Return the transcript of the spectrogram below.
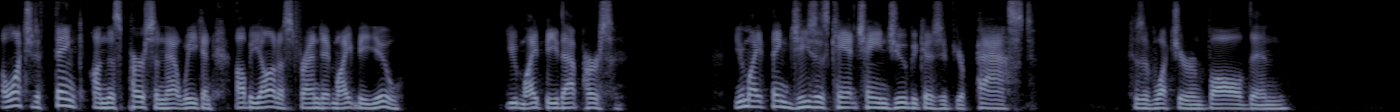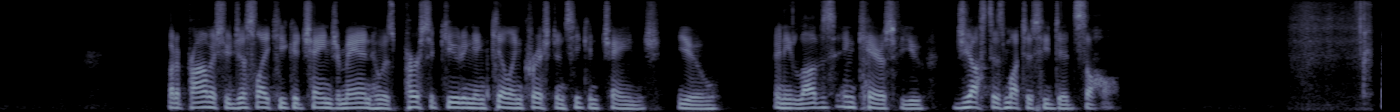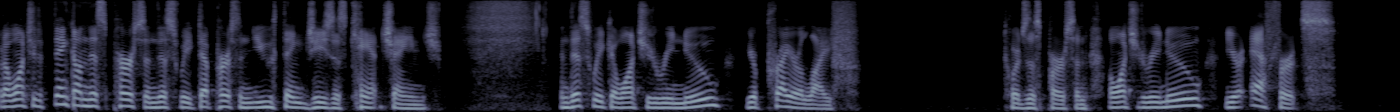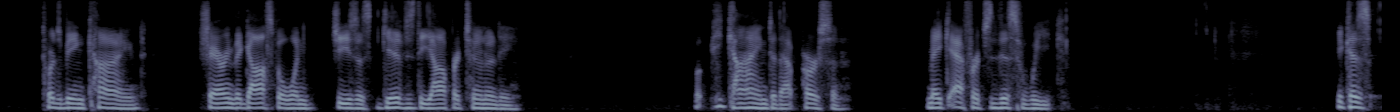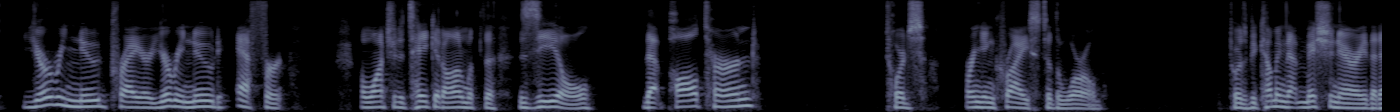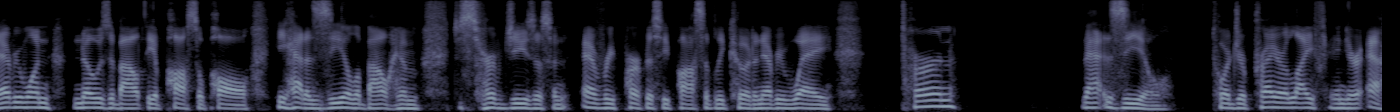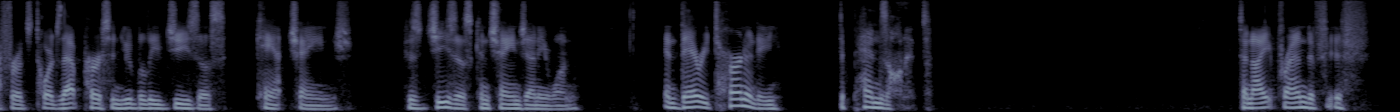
I want you to think on this person that week. And I'll be honest, friend, it might be you. You might be that person. You might think Jesus can't change you because of your past, because of what you're involved in, but I promise you, just like he could change a man who is persecuting and killing Christians, he can change you. And he loves and cares for you just as much as he did Saul. But I want you to think on this person this week, that person you think Jesus can't change. And this week, I want you to renew your prayer life towards this person. I want you to renew your efforts towards being kind, sharing the gospel when Jesus gives the opportunity. But be kind to that person. Make efforts this week. Because your renewed prayer, your renewed effort, I want you to take it on with the zeal that Paul turned towards bringing Christ to the world towards becoming that missionary that everyone knows about, the Apostle Paul. He had a zeal about him to serve Jesus in every purpose he possibly could, in every way. Turn that zeal towards your prayer life and your efforts towards that person you believe Jesus can't change, because Jesus can change anyone. And their eternity depends on it. Tonight, friend, if, if,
